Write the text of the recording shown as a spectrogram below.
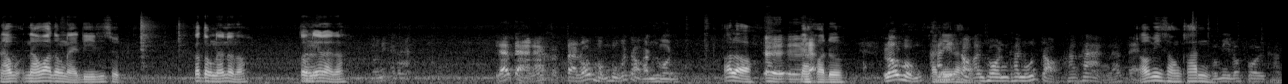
นับนับว่าตรงไหนดีที่สุด ก็ตรงนั้นเหรอเนาะตรงนี้แหละเนาะตรงนี้ก็ได้ แล้วแต่นะ แต่รถผมผมก็เจาะกันชน อ๋อเหรอเออเออแต่ขอดู รถผมคัคันนนี้นี้เหรอเจาะกันชน คันนู้นเจาะข้างๆ แล้วแต่ เอามีสองคัน ผมมีรถโฟล์อีกคัน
